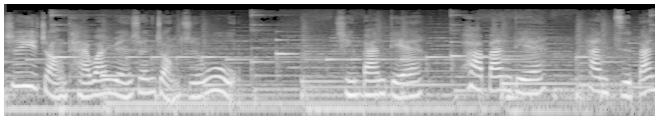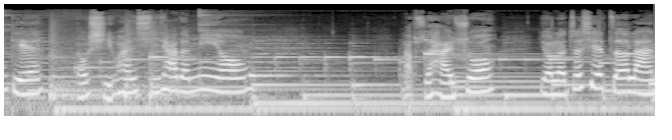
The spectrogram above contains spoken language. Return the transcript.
是一种台湾原生种植物。青斑蝶、化斑蝶和紫斑蝶。都喜欢吸它的蜜哦。老师还说，有了这些泽兰，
